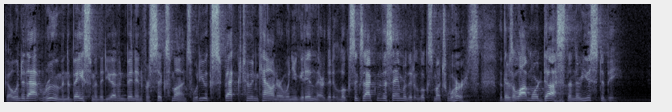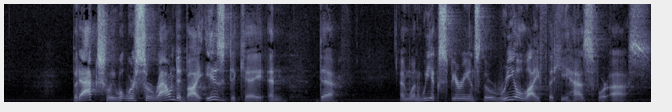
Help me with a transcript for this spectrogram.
Go into that room in the basement that you haven't been in for six months. What do you expect to encounter when you get in there? That it looks exactly the same or that it looks much worse? That there's a lot more dust than there used to be? But actually, what we're surrounded by is decay and death and when we experience the real life that He has for us,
